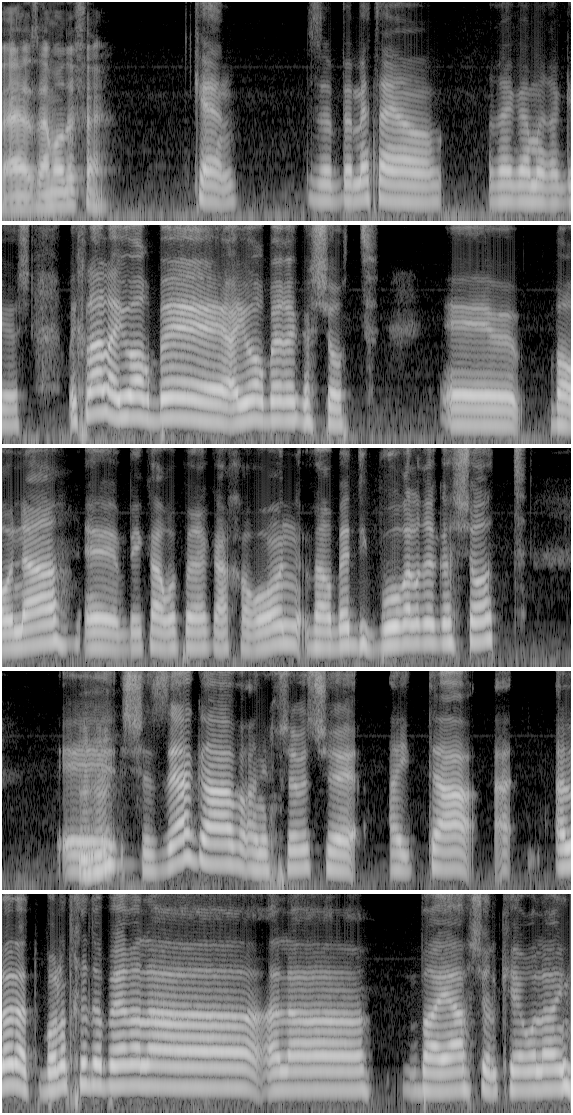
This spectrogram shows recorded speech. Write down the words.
וזה היה מאוד יפה. כן. זה באמת היה רגע מרגש. בכלל היו הרבה, היו הרבה רגשות אה, בעונה, אה, בעיקר בפרק האחרון, והרבה דיבור על רגשות. אה, מהמם. שזה אגב, אני חושבת שהייתה, אני לא יודעת, בוא נתחיל לדבר על, ה, על הבעיה של קרוליין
